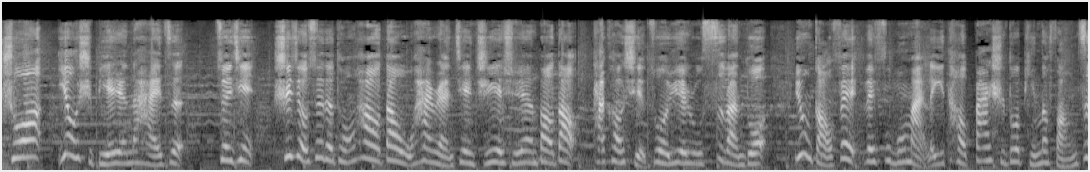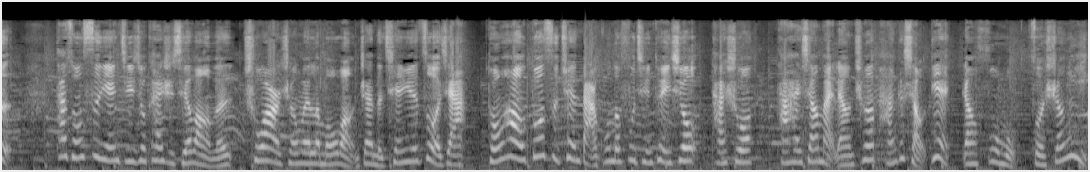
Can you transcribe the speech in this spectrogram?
说又是别人的孩子。最近，十九岁的童浩到武汉软件职业学院报道，他靠写作月入四万多，用稿费为父母买了一套八十多平的房子。他从四年级就开始写网文，初二成为了某网站的签约作家。童浩多次劝打工的父亲退休，他说他还想买辆车盘个小店，让父母做生意。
